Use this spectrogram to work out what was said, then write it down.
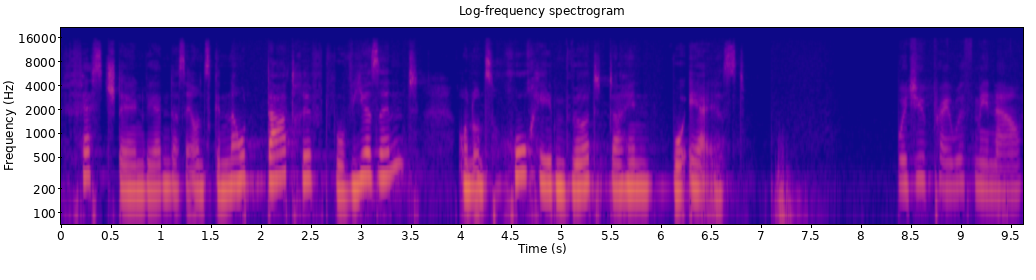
feststellen werden, dass er uns genau da trifft, wo wir sind und uns hochheben wird dahin, wo er ist. Would you pray with me now?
